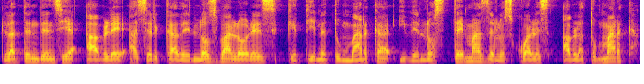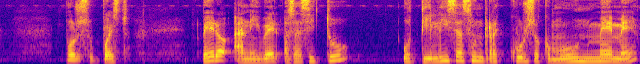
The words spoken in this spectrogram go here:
la tendencia hable acerca de los valores que tiene tu marca y de los temas de los cuales habla tu marca, por supuesto. Pero a nivel, o sea, si tú utilizas un recurso como un meme,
